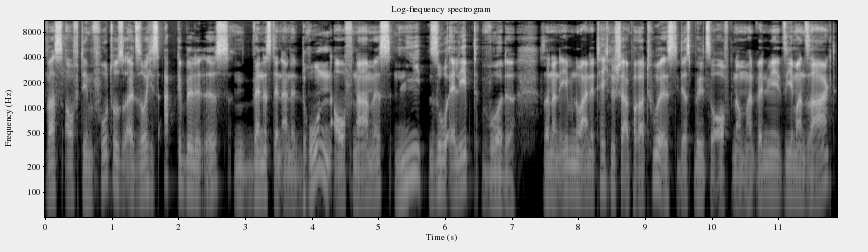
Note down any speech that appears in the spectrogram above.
was auf dem Foto so als solches abgebildet ist, wenn es denn eine Drohnenaufnahme ist, nie so erlebt wurde, sondern eben nur eine technische Apparatur ist, die das Bild so aufgenommen hat. Wenn mir jetzt jemand sagt,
